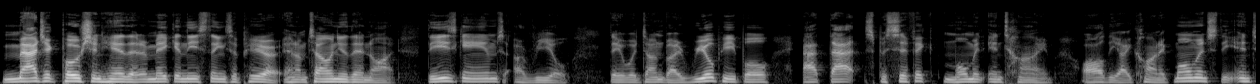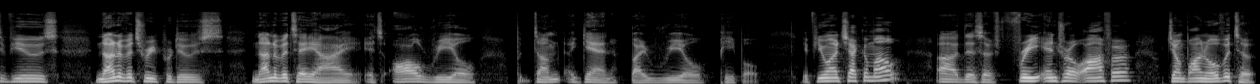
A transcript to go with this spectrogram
magic potion here that are making these things appear? And I'm telling you, they're not. These games are real. They were done by real people at that specific moment in time. All the iconic moments, the interviews, none of it's reproduced, none of it's AI. It's all real, but done again by real people. If you want to check them out, uh, there's a free intro offer. Jump on over to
